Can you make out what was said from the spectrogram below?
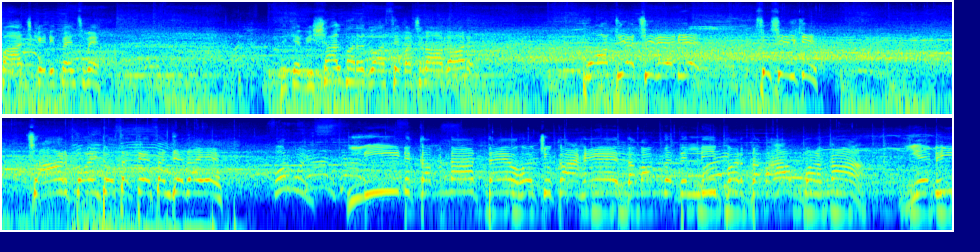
पाँच के डिफेंस में। देखिए विशाल भारद्वाज से बचना होगा और बहुत ही अच्छी रेड ये सुशील की। चार पॉइंट हो सकते हैं संजय दा ये। Four points. लीड कमना तय हो चुका है दबंग दिल्ली पर दबाव बढ़ना यह भी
